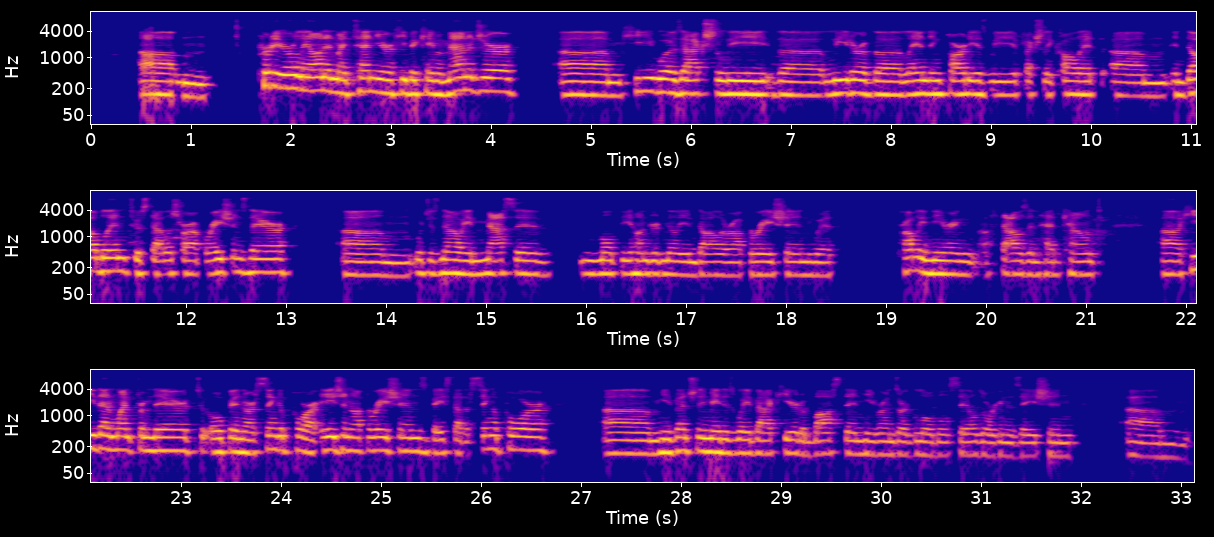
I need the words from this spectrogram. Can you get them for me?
Um, pretty early on in my tenure, he became a manager. Um, he was actually the leader of the landing party, as we affectionately call it, um, in Dublin to establish our operations there, um, which is now a massive multi hundred million dollar operation with probably nearing a thousand headcount. Uh, he then went from there to open our Singapore, our Asian operations based out of Singapore. Um, he eventually made his way back here to Boston. He runs our global sales organization. Um,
